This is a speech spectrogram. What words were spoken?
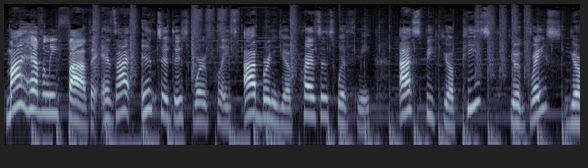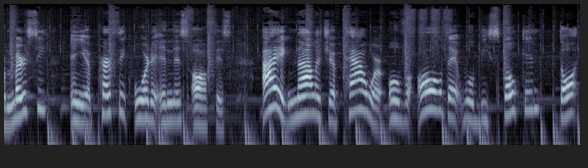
My Heavenly Father, as I enter this workplace, I bring your presence with me. I speak your peace, your grace, your mercy, and your perfect order in this office. I acknowledge your power over all that will be spoken, thought,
